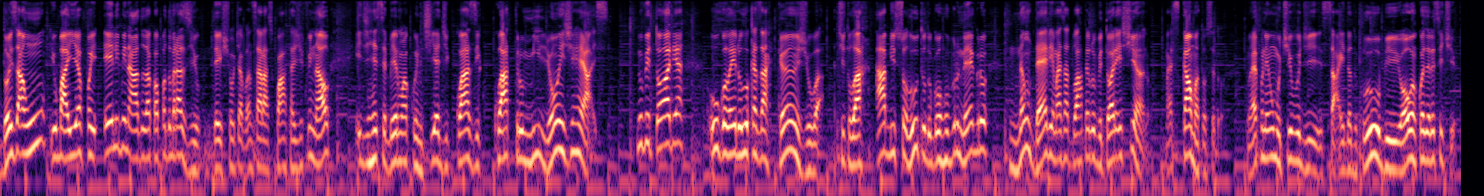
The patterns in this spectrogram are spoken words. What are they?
2 a 1 e o Bahia foi eliminado da Copa do Brasil. Deixou de avançar às quartas de final e de receber uma quantia de quase 4 milhões de reais. No Vitória, o goleiro Lucas Arcanjo, titular absoluto do gol rubro-negro, não deve mais atuar pelo Vitória este ano. Mas calma, torcedor. Não é por nenhum motivo de saída do clube ou uma coisa desse tipo.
